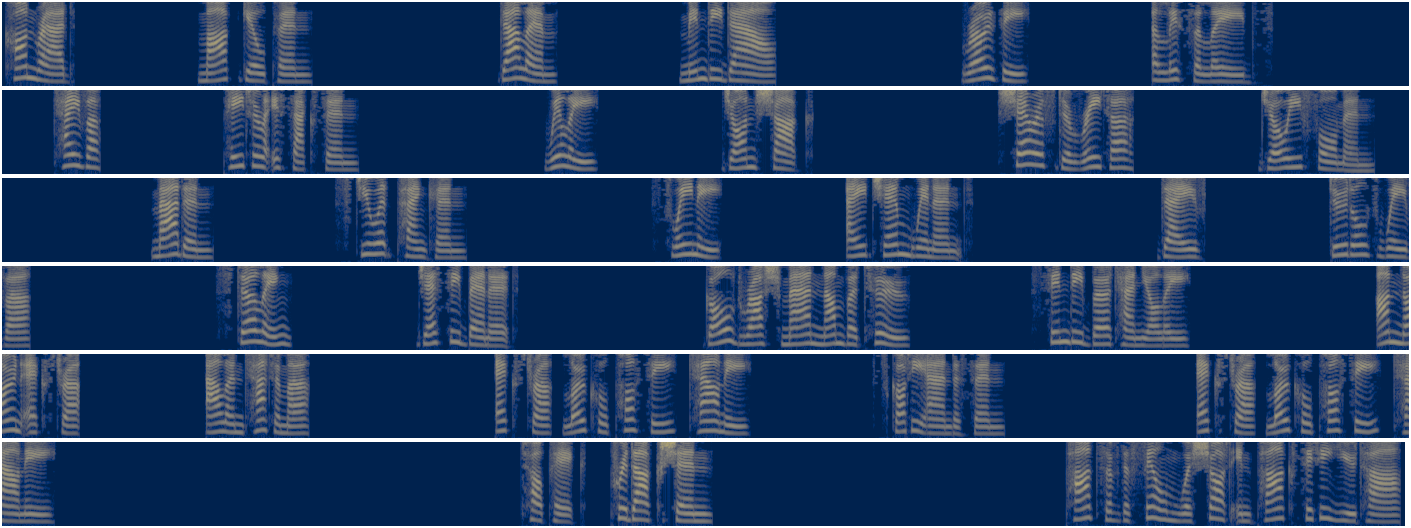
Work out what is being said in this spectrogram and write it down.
Conrad. Marc Gilpin. Dalem. Mindy Dow. Rosie. Alyssa Leeds. Tava Peter Isacksen. Willie. John Schuck. Sheriff de Rita. Joey Forman. Madden. Stuart Pankin. Sweeney. H. M. Wynant Dave. Doodles Weaver. Sterling Jesse Bennett. Gold Rush Man Number 2 Cindy Bertagnoli. Unknown Extra. Alan Tatimer. Extra, Local Posse, Townie. Scotty Anderson. Extra, Local Posse, Townie. Topic Production Parts of the film were shot in Park City, Utah.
